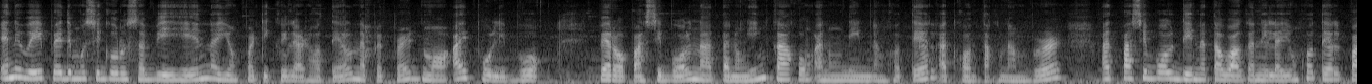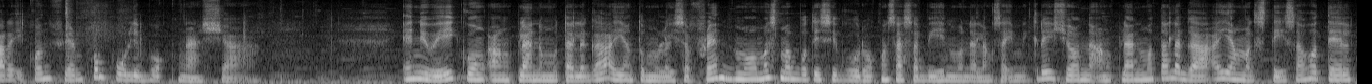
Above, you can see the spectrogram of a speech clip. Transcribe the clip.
Anyway, pwede mo siguro sabihin na yung particular hotel na prepared mo ay fully booked pero possible na tanungin ka kung anong name ng hotel at contact number at possible din na tawagan nila yung hotel para i-confirm kung fully booked nga siya. Anyway, kung ang plano mo talaga ay ang tumuloy sa friend mo, mas mabuti siguro kung sasabihin mo na lang sa immigration na ang plan mo talaga ay ang magstay sa hotel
